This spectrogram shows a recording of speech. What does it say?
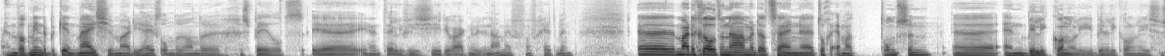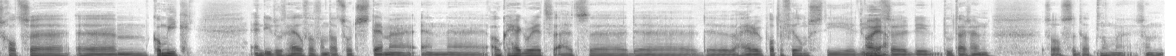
een wat minder bekend meisje, maar die heeft onder andere gespeeld uh, in een televisieserie waar ik nu de naam even van vergeten ben. Uh, maar de grote namen, dat zijn uh, toch Emma Thompson en Billy Connolly. Billy Connolly is een Schotse um, komiek. En die doet heel veel van dat soort stemmen. En ook Hagrid uit de, de Harry Potter films, die, die, oh, ja. die doet daar zo'n, zoals ze dat noemen, zo'n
